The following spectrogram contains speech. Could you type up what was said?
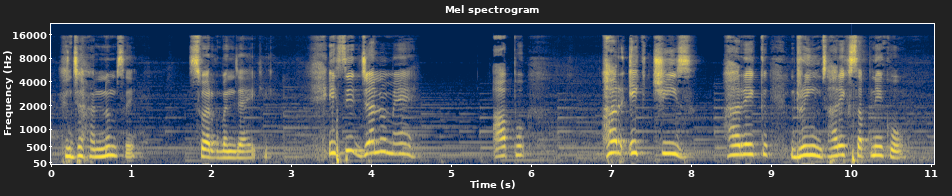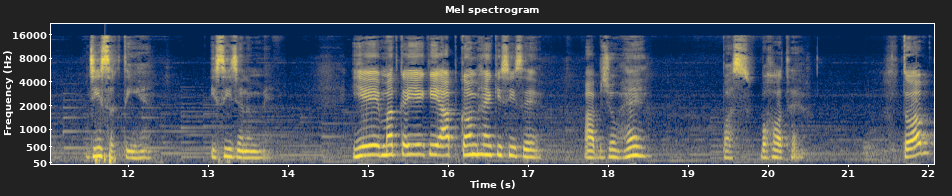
जहन्नुम से स्वर्ग बन जाएगी। इसी जन्म में आप हर एक चीज़ हर एक ड्रीम्स हर एक सपने को जी सकती हैं इसी जन्म में। ये मत कहिए कि आप कम हैं किसी से, आप जो हैं, बस बहुत है। तो अब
